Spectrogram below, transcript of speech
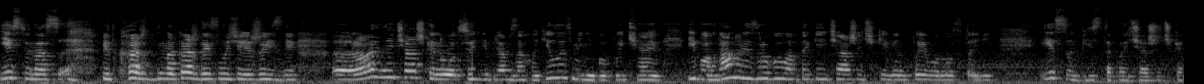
Є у нас під на кожний случай житті е, різні чашки. Ну от сьогодні прям захотілося мені попити чаю. І Богданові зробила в такій чашечці, він пив, воно стоїть. І собі з такої чашечки.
